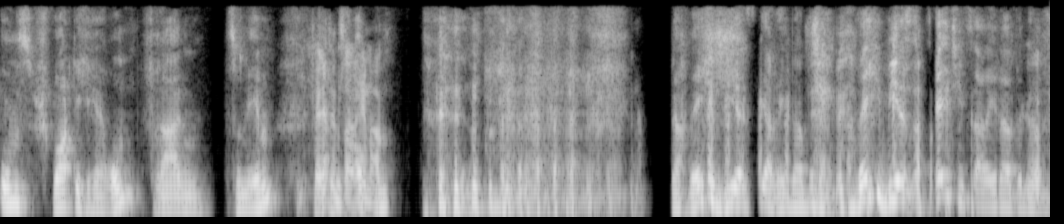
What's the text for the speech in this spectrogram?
ums Sportliche herum Fragen zu nehmen. Feldins Arena. Nach welchem Bier ist die Arena benannt? Nach welchem Bier ist die Feldins Arena benannt?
